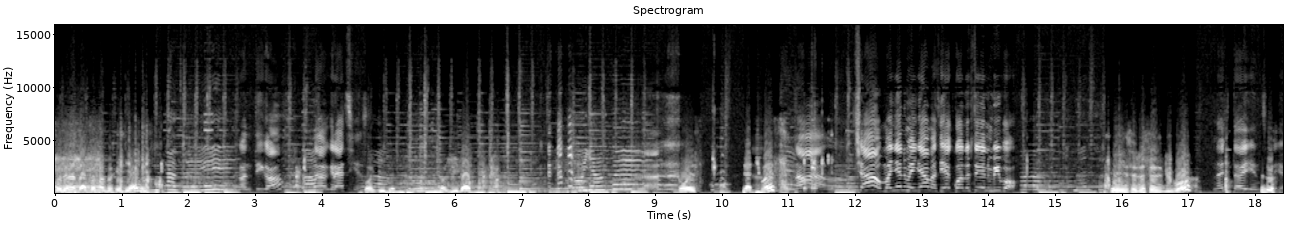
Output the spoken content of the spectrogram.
¿Pero no está pasando genial? ¿Contigo? No, gracias. Olvida. Olvida. ¿Cómo es? ¿Te animas? No, chao, mañana me llamas ya cuando estoy en vivo. ¿Y si no estás en vivo? No estoy en Entonces,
